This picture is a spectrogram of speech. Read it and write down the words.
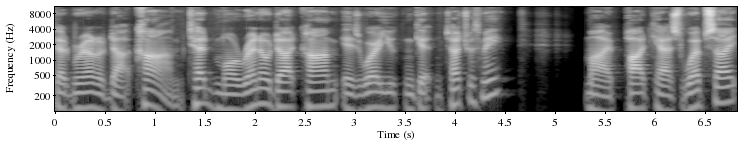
tedmoreno.com. Tedmoreno.com is where you can get in touch with me. My podcast website,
